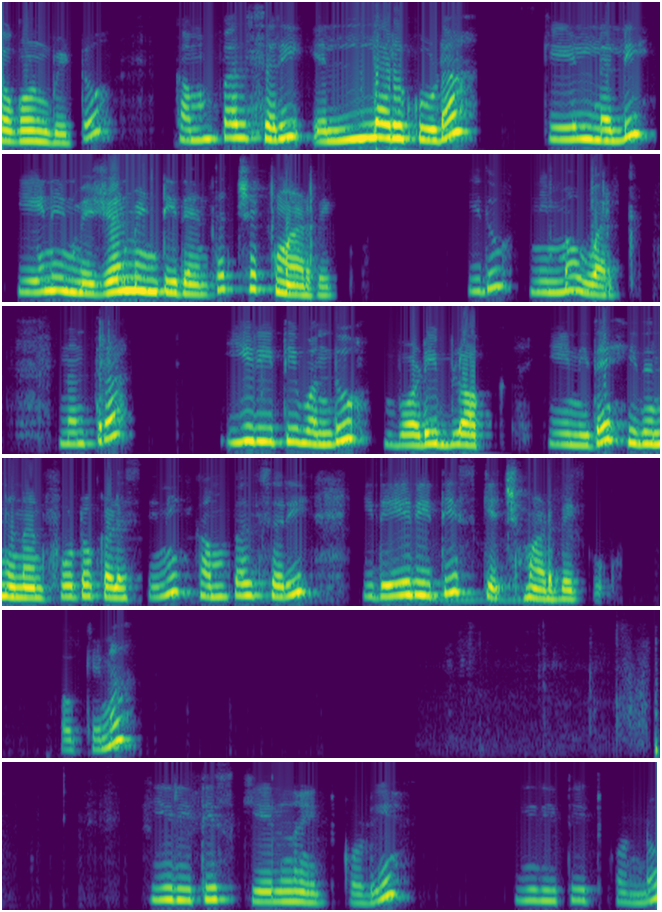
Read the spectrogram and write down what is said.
ತಗೊಂಡ್ಬಿಟ್ಟು ಕಂಪಲ್ಸರಿ ಎಲ್ಲರೂ ಕೂಡ ಸ್ಕೇಲ್ನಲ್ಲಿ ಏನೇನು ಮೆಜರ್ಮೆಂಟ್ ಇದೆ ಅಂತ ಚೆಕ್ ಮಾಡಬೇಕು. ಇದು ನಿಮ್ಮ ವರ್ಕ್ ನಂತರ ಈ ರೀತಿ ಒಂದು ಬಾಡಿ ಬ್ಲಾಕ್ ಏನಿದೆ, ಇದನ್ನು ನಾನು ಫೋಟೋ ಕಳಿಸ್ತೀನಿ. ಕಂಪಲ್ಸರಿ ಇದೇ ರೀತಿ ಸ್ಕೆಚ್ ಮಾಡಬೇಕು. ಓಕೆನಾ ಈ ರೀತಿ ಸ್ಕೇಲ್ನ ಇಟ್ಕೊಳ್ಳಿ. ಈ ರೀತಿ ಇಟ್ಕೊಂಡು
